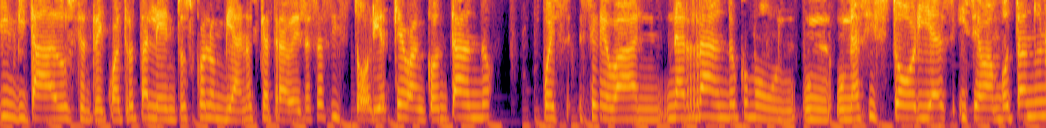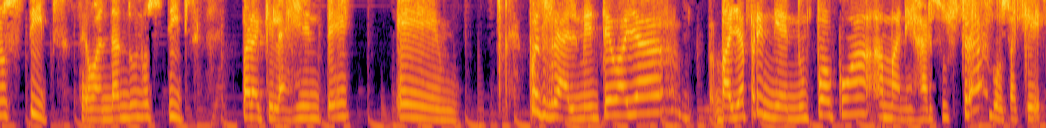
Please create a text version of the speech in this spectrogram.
invitados, 34 talentos colombianos que a través de esas historias que van contando, pues se van narrando como unas historias y se van botando unos tips, se van dando unos tips para que la gente eh, pues realmente vaya, vaya aprendiendo un poco a, manejar sus tragos, a que,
